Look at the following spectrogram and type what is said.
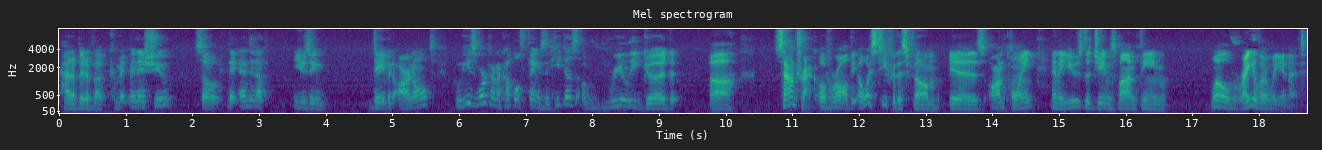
had a bit of a commitment issue, so they ended up using David Arnold, who he's worked on a couple of things, and he does a really good uh, soundtrack overall. The OST for this film is on point, and they use the James Bond theme well regularly in it.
